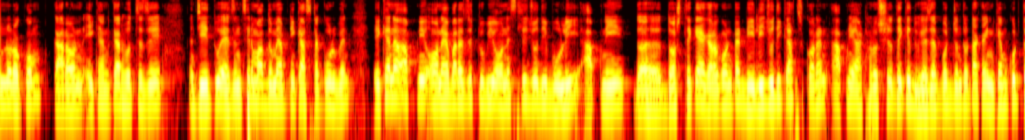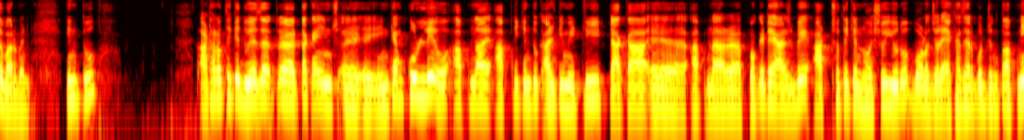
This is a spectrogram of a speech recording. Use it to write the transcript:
অন্যরকম। কারণ এখানকার হচ্ছে যে, যেহেতু এজেন্সির মাধ্যমে আপনি কাজটা করবেন, এখানে আপনি অন অ্যাভারেজে টু বি অনেস্টলি যদি বলি, আপনি দশ থেকে এগারো ঘণ্টা ডেলি যদি কাজ করেন, আপনি আঠারোশো থেকে দুই হাজার পর্যন্ত টাকা ইনকাম করতে পারবেন। কিন্তু আঠারো থেকে দুই হাজার টাকা ইনকাম করলেও আপনার, আপনি কিন্তু আলটিমেটলি টাকা আপনার পকেটে আসবে আটশো থেকে নয়শো ইউরো বড় জোরে এক হাজার পর্যন্ত আপনি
